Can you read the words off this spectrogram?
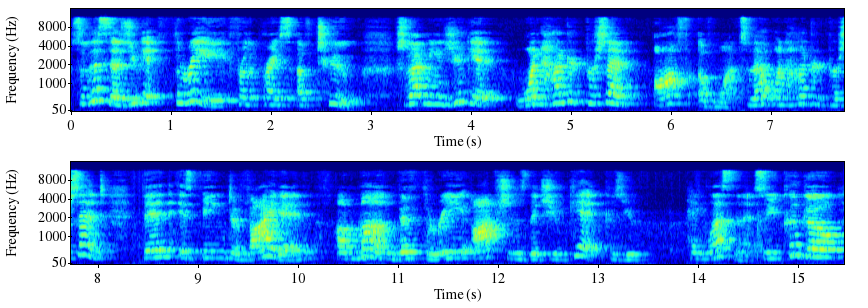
So this says you get three for the price of two. So that means you get 100% off of one. So that 100% then is being divided among the three options that you get because you paying less than it. So you could go,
